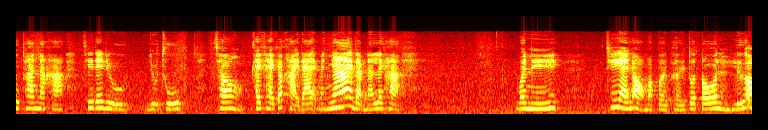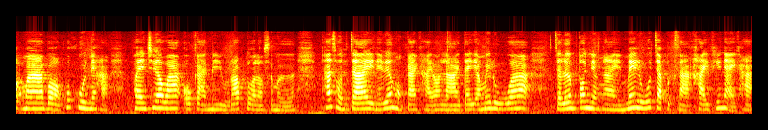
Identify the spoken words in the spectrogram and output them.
ทุกๆทท่านนะคะ ที่ได้ดู YouTube ช่องใครๆก็ขายได้มันง่ายแบบนั้นเลยค่ะ วันนี้ที่แอนออกมาเปิดเผยตัวตน หรือออกมาบอกพวกคุณเนี่ยค่ะเพราะแอนเชื่อว่าโอกาสมีอยู่รอบตัวเราเสมอ ถ้าสนใจในเรื่องของการขายออนไลน์ แต่ยังไม่รู้ว่าจะเริ่มต้นยังไง ไม่รู้จะปรึกษาใครที่ไหนค่ะ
